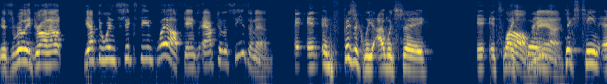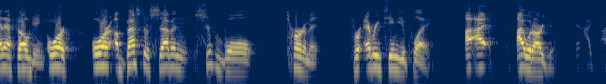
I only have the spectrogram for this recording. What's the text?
it's really drawn out you have to win 16 playoff games after the season ends and, and physically, I would say it, it's like Oh, playing man. 16 NFL games or or a best of seven Super Bowl tournament for every team you play. I I, I would argue. And I, I,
